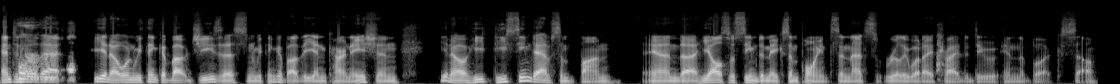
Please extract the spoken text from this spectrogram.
and to know that, you know, when we think about Jesus and we think about the incarnation, you know, he he seemed to have some fun and uh, he also seemed to make some points and that's really what I tried to do in the book. So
